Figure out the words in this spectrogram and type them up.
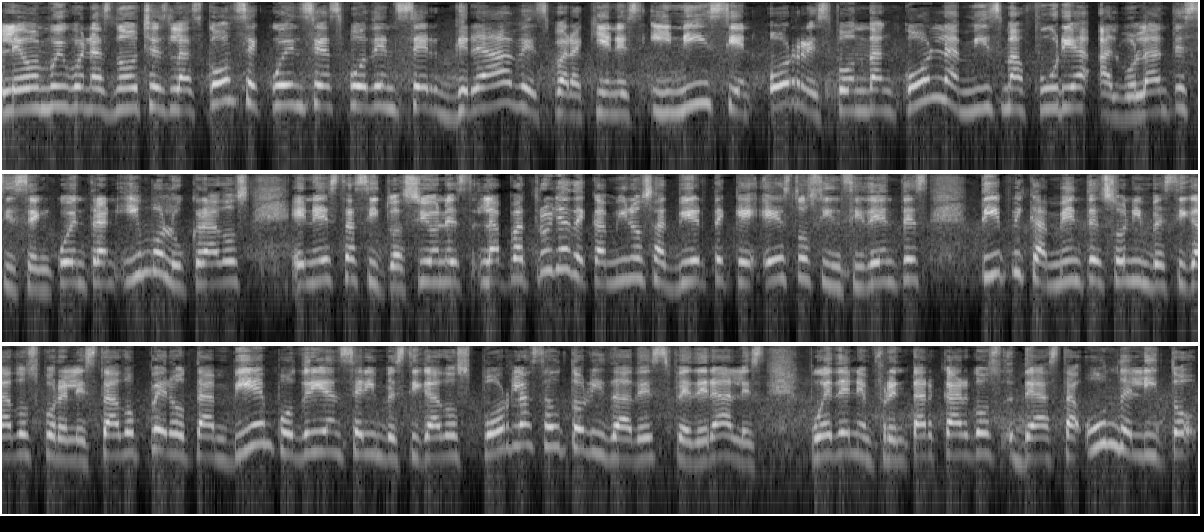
León, muy buenas noches. Las consecuencias pueden ser graves para quienes inicien o respondan con la misma furia al volante si se encuentran involucrados en estas situaciones. La patrulla de caminos advierte que estos incidentes típicamente son investigados por el Estado, pero también podrían ser investigados por las autoridades federales. Pueden enfrentar cargos de hasta un delito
